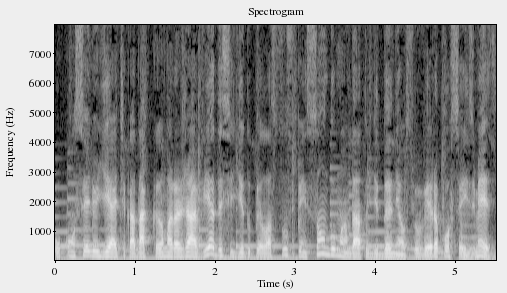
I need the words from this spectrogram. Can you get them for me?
o Conselho de Ética da Câmara já havia decidido pela suspensão do mandato de Daniel Silveira por seis meses.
